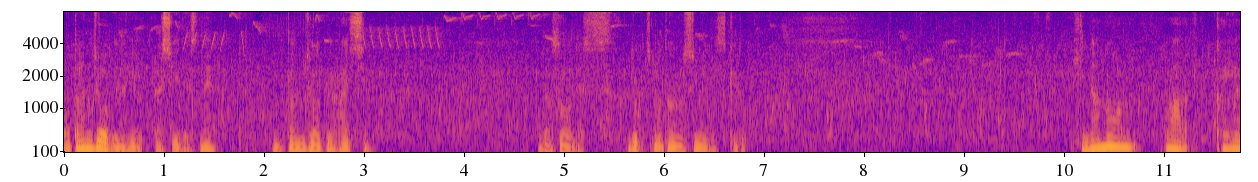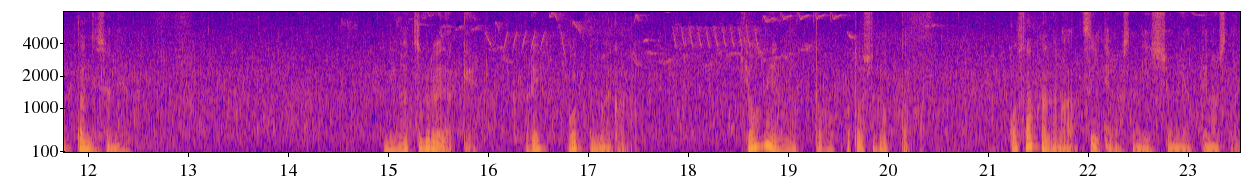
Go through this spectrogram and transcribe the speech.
お誕生日の日らしいですね。お誕生日配信。だそうです。どっちも楽しみですけど。ひなのは一回やったんですよね。2月ぐらいだっけ？あれ？もっと前かな去年だった？か今年だったか。小魚がついてましたね。一緒にやってましたね。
